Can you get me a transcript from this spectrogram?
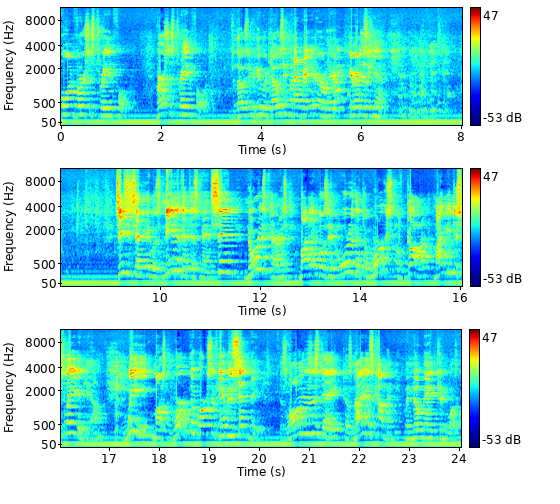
on verses three and four. Verses three and four. For those of you who were dozing when I read it earlier, here it is again. Said, It was neither that this man sinned, nor his parents, but it was in order that the works of God might be displayed in him. We must work the works of him who sent me as long as this day, because night is coming when no man can work.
